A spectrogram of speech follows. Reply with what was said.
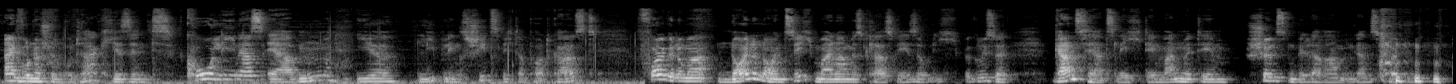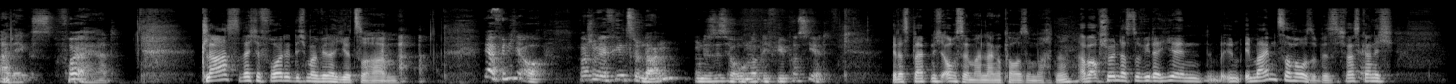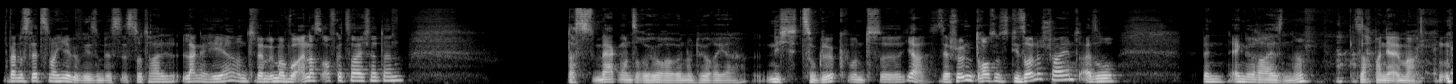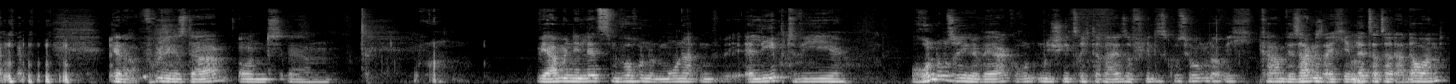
Einen wunderschönen guten Tag. Hier sind Colinas Erben, Ihr Lieblingsschiedsrichter-Podcast. Folge Nummer 99. Mein Name ist Klaas Rehse und ich begrüße ganz herzlich den Mann mit dem schönsten Bilderrahmen in ganz Köln, Alex Feuerherd. Klaas, welche Freude, dich mal wieder hier zu haben. ja, finde ich auch. War schon wieder viel zu lang und es ist ja unglaublich viel passiert. Ja, das bleibt nicht aus, wenn man lange Pause macht, ne? Aber auch schön, dass du wieder hier in, in, in meinem Zuhause bist. Ich weiß gar nicht, wann du das letzte Mal hier gewesen bist. Ist total lange her und wir haben immer woanders aufgezeichnet dann. Das merken unsere Hörerinnen und Hörer ja nicht zum Glück. Und äh, ja, sehr schön. Draußen ist die Sonne scheint, also wenn Engel reisen, ne? Sagt man ja immer. genau, Frühling ist da und ähm, wir haben in den letzten Wochen und Monaten erlebt, wie rund ums Regelwerk, rund um die Schiedsrichterei so viel Diskussion, glaube ich, kam. Wir sagen das eigentlich in letzter Zeit andauernd,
